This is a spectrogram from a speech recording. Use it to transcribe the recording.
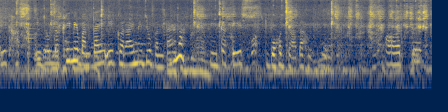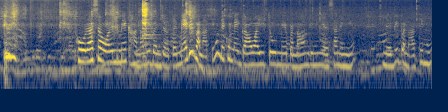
एक जो लकड़ी में बनता है, एक कढ़ाई में जो बनता है ना, इनका टेस्ट बहुत ज़्यादा होती है। और थोड़ा सा ऑयल में खाना भी बन जाता है। मैं भी बनाती हूँ। देखो, मैं गाँव आई तो मैं बनाऊँगी नहीं, ऐसा नहीं है। मैं भी बनाती हूँ,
